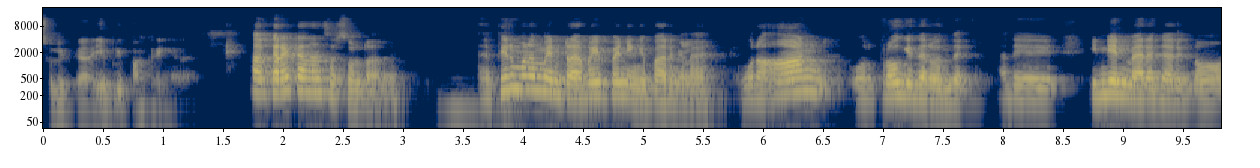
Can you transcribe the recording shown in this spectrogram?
சொல்லியிருக்காரு. எப்படி பார்க்குறீங்க அதை? அவர் கரெக்டாக தான் சார் சொல்கிறாரு திருமணம் என்ற அமைப்பை நீங்கள் பாருங்களேன். ஒரு ஆண் ஒரு புரோகிதர் வந்து அது இந்தியன் மேரேஜாக இருக்கட்டும்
